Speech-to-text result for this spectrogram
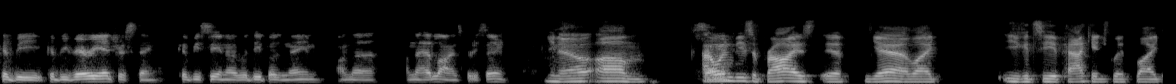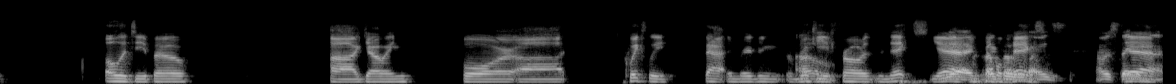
Could be could be very interesting. Could be seeing Oladipo's name on the on the headlines pretty soon. you know, um, I wouldn't be surprised if, yeah, like you could see a package with like Oladipo uh, going for uh, quickly that emerging rookie Oh. for the Knicks. Yeah, a couple picks. I was I was thinking Yeah.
